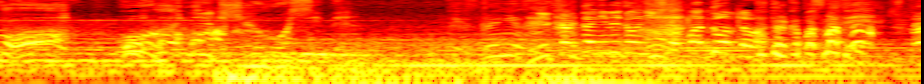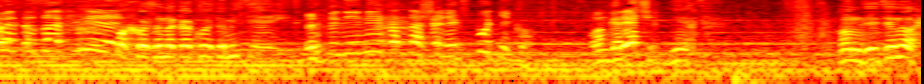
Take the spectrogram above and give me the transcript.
О! О! Ничего себе! Ты взгляни на. Никогда не видел ничего подобного! Ты только посмотри. Что это за хрень? Похоже на какой-то метеорит. Это не имеет отношения к спутнику. Он горячий? Нет. Он ледяной.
